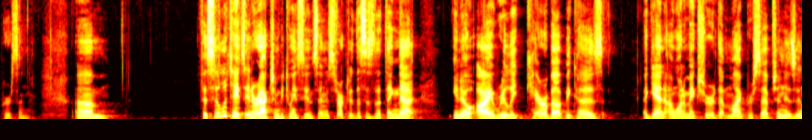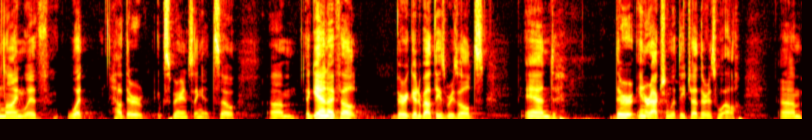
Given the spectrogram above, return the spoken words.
person. Um, facilitates interaction between students and instructor. This is the thing that, you know, I really care about because, again, I want to make sure that my perception is in line with what, how they're experiencing it. So, um, again, I felt very good about these results and their interaction with each other as well. Um,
